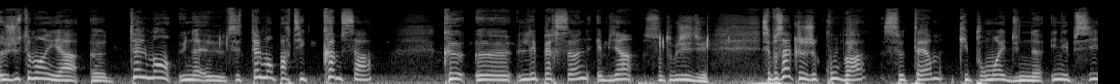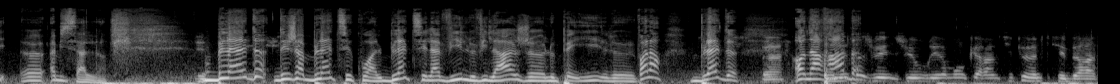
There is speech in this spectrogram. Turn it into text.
justement il y a euh, tellement une, euh, c'est tellement parti comme ça que euh, les personnes, eh bien, sont obligées de vivre. C'est pour ça que je combats ce terme qui pour moi est d'une ineptie abyssale. Bled, déjà bled c'est quoi? Le bled c'est la ville, le village, le pays, le voilà. Bled bah, en arabe. je, vais, je vais, ouvrir mon cœur un petit peu, même si c'est beurre à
